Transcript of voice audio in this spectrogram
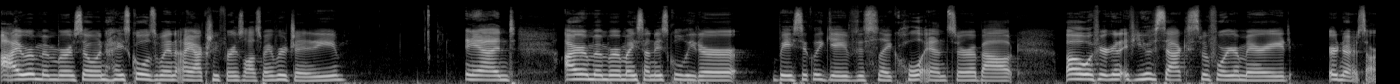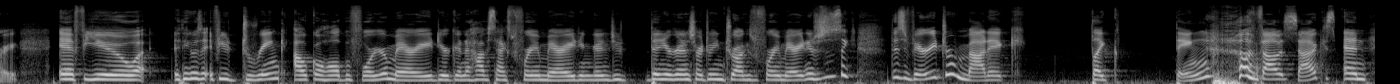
I remember so in high school is when I actually first lost my virginity. And I remember my Sunday school leader basically gave this like whole answer about oh if you're going to if you have sex before you're married or no sorry if you I think it was if you drink alcohol before you're married, you're gonna have sex before you're married. You're gonna do then you're gonna start doing drugs before you're married. And it was just like this very dramatic, like thing about sex. And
